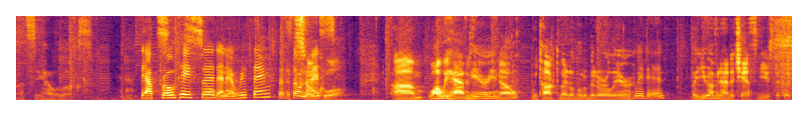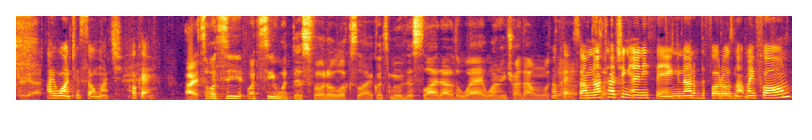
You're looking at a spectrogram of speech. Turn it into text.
Let's see how it looks. The app rotates it and everything. That's, That's so, so nice. cool. Um, while we have it here, you know, we talked about it a little bit earlier, We did. But you haven't had a chance to use the clicker yet. I want to so much. Okay. All right, so let's see. Let's see what this photo looks like. Let's move this slide out of the way. Why don't you try that one with the? Okay, so I'm not clicker? touching anything. None of the photos, not my phone.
